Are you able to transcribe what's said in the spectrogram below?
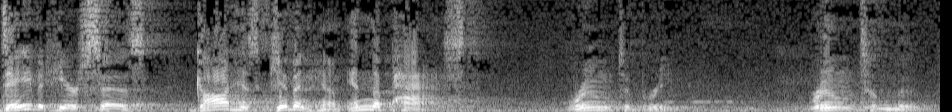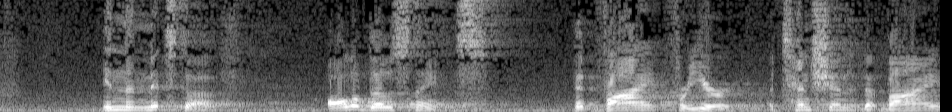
David here says, God has given him in the past room to breathe, room to move. In the midst of all of those things that vie for your attention, that vie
